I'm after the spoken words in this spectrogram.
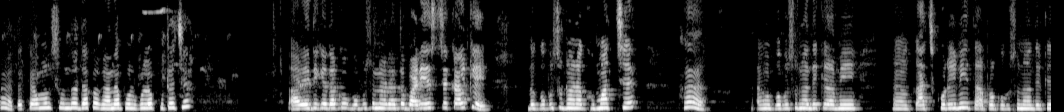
হ্যাঁ তো কেমন সুন্দর, দেখো, গাঁদা ফুলগুলো ফুটেছে। আর এদিকে দেখো, গোপসোনারা তো বাড়ি এসছে কালকে। গোপসোনারা ঘুমাচ্ছে। হ্যাঁ এখন গোপসোনাদেরকে আমি কাজ করে নিই, তারপর গোপসোনাদেরকে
